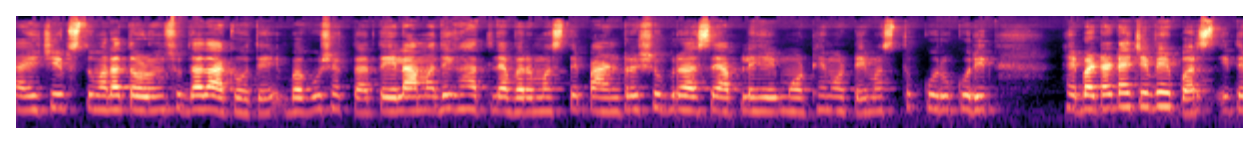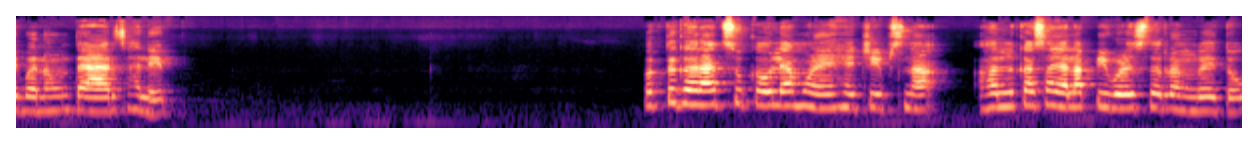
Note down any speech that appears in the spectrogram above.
काही चिप्स तुम्हाला तळूनसुद्धा दाखवते. बघू शकता तेलामध्ये घातल्यावर मस्त पांढरे शुभ्र असे आपले हे मोठे मोठे मस्त कुरकुरीत हे बटाट्याचे वेपर्स इथे बनवून तयार झालेत. फक्त घरात सुकवल्यामुळे हे चिप्सना हलकासा याला पिवळसर रंग येतो.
